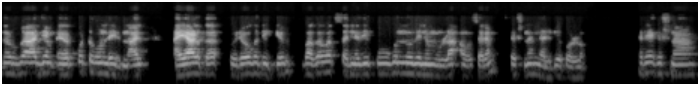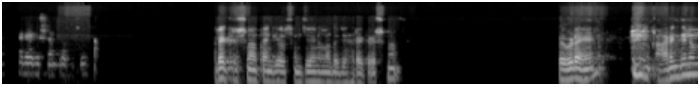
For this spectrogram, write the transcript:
നിർവാജ്യം ഏർപ്പെട്ടുകൊണ്ടിരുന്നാൽ അയാൾക്ക് പുരോഗതിക്കും ഭഗവത് സന്നിധി പോകുന്നതിനുമുള്ള അവസരം കൃഷ്ണൻ നൽകിക്കൊള്ളും. ഹരേ കൃഷ്ണ. ഹരേ കൃഷ്ണ പ്രഭുജി. ഹരേ കൃഷ്ണ താങ്ക് യു സഞ്ജീവനി മാതാജി ഹരേ കൃഷ്ണ ഇവിടെ ആരെങ്കിലും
